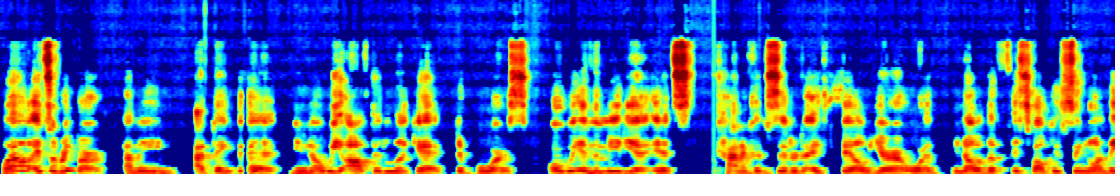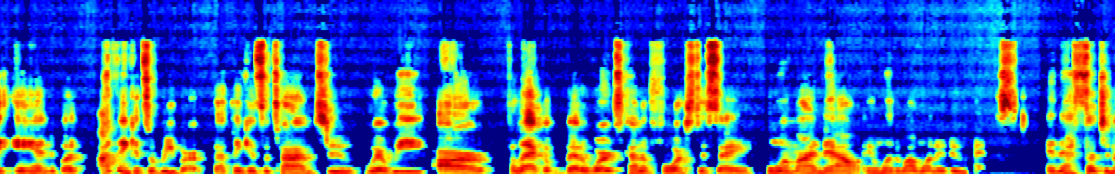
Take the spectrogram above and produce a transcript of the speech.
Well, it's a rebirth. I mean, I think that, you know, we often look at divorce or we're in the media, it's kind of considered a failure or you know the it's focusing on the end but i think it's a rebirth. I think it's a time to where we are for lack of better words kind of forced to say who am i now and what do i want to do next? And that's such an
